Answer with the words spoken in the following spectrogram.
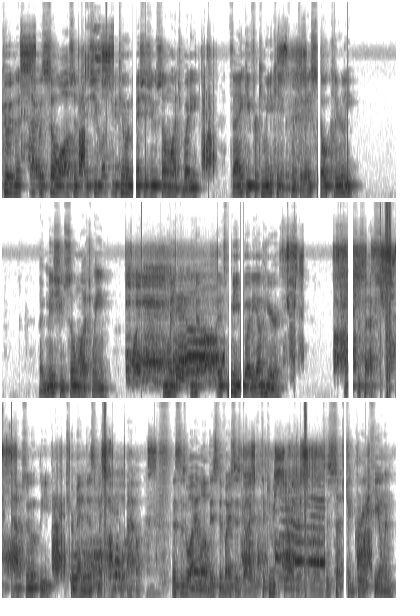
Goodness, that was so awesome, man. She loves you too and misses you so much, buddy. Thank you for communicating with me today so clearly. I miss you so much, Wayne. Yeah, it's me, buddy. I'm here. This is absolutely tremendous, man. Wow. This is why I love these devices, guys. To communicate with your loved ones is such a great feeling.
